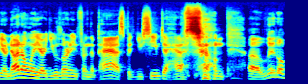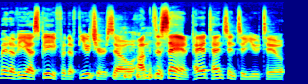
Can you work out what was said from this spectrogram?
You know, not only are you learning from the past, but you seem to have some a little bit of ESP for the future. So I'm just saying, pay attention to you two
